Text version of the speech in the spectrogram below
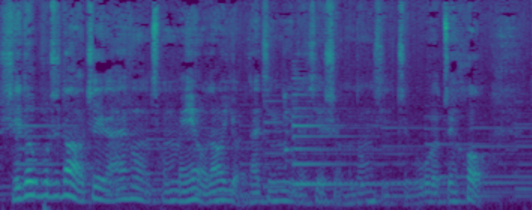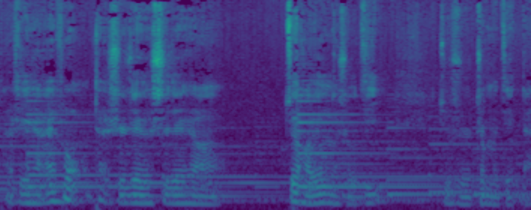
谁都不知道这个 iPhone 从没有到有，它经历了些什么东西。只不过最后，它是一台 iPhone，它是这个世界上最好用的手机，就是这么简单。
